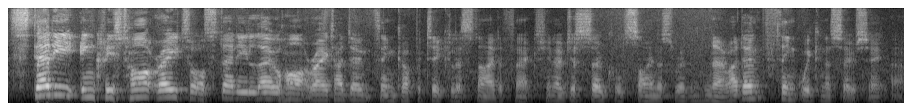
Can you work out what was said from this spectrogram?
Steady increased heart rate or steady low heart rate, I don't think are particular side effects. You know, just so-called sinus rhythm. No, I don't think we can associate that.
